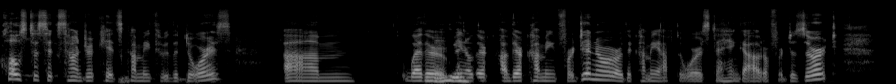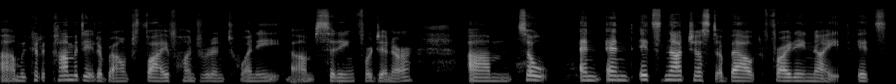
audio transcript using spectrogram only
close to 600 kids coming through the doors. Um, whether mm-hmm. you know they're they're coming for dinner or they're coming afterwards to hang out or for dessert, um, we could accommodate around 520 um, sitting for dinner. Um, so and and it's not just about Friday night; it's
